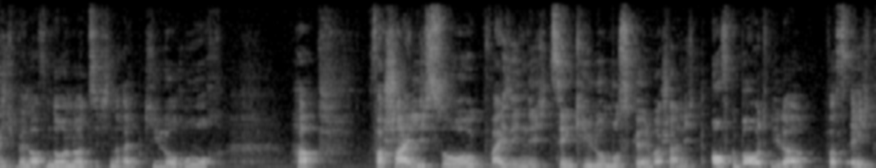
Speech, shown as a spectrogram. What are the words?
Ich bin auf 99,5 Kilo hoch, habe wahrscheinlich so, weiß ich nicht, 10 Kilo Muskeln wahrscheinlich aufgebaut wieder, was echt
